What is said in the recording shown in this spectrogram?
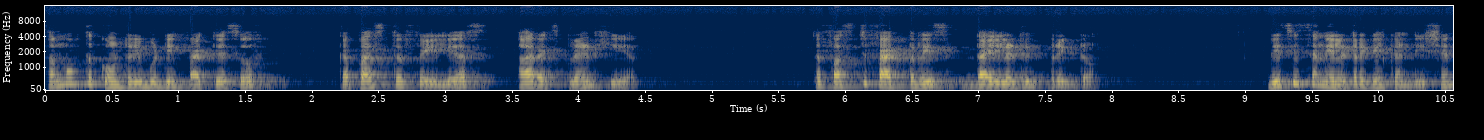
Some of the contributing factors of capacitor failures are explained here. The first factor is dielectric breakdown. This is an electrical condition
